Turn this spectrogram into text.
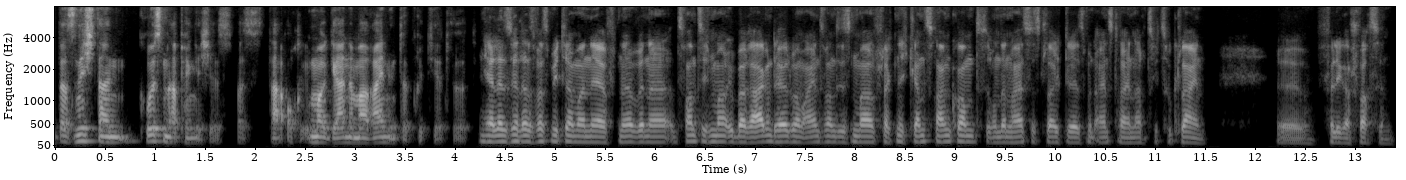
Das nicht dann größenabhängig ist, was da auch immer gerne mal reininterpretiert wird. Ja, das ist ja das, was mich da mal nervt. Ne? Wenn er 20 Mal überragend hält, beim 21. Mal vielleicht nicht ganz rankommt und dann heißt es gleich, der ist mit 1,83 zu klein. Äh, völliger Schwachsinn.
